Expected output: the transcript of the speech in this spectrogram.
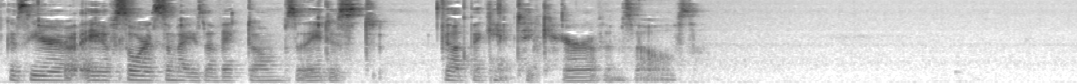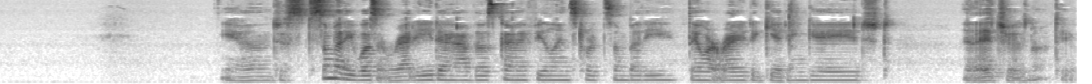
Because here, Eight of Swords, somebody's a victim, so they just feel like they can't take care of themselves. And just somebody wasn't ready to have those kind of feelings towards somebody. They weren't ready to get engaged, and they chose not to.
